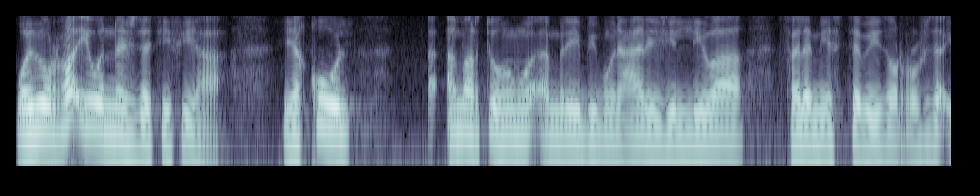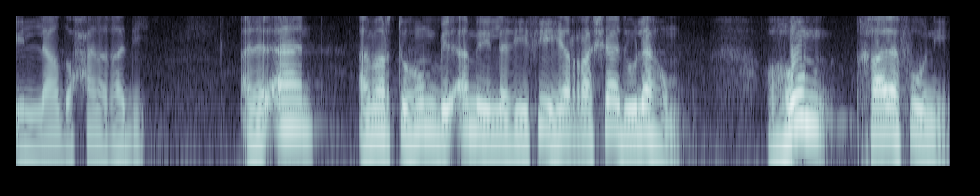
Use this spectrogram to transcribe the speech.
وذو الرأي والنجدة فيها. يقول أمرتهم أمري بمنعرج اللواء فلم يستبينوا الرشد إلا ضحى الغد أنا الآن أمرتهم بالأمر الذي فيه الرشاد لهم. هم خالفوني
